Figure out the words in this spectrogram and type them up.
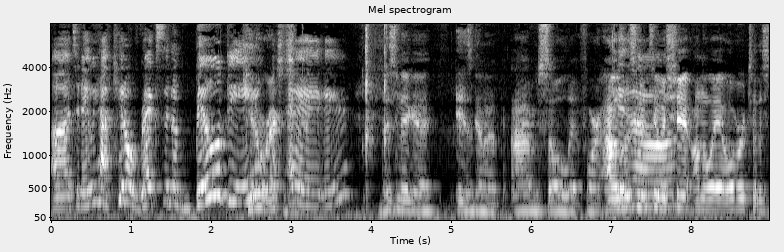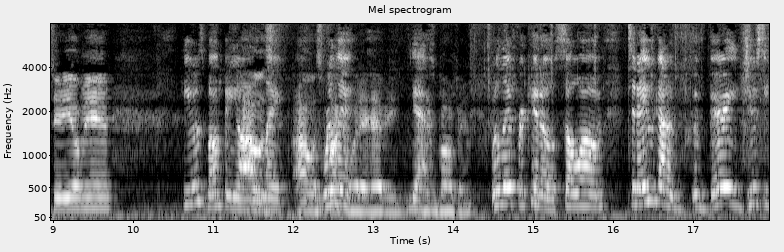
Uh, today we have Kiddo Wreckz in the building. Kiddo Wreckz is here. Hey, This nigga is gonna. I'm so lit for it. I was listening to a shit on the way over to the studio, man. he was bumping y'all was, like I was fucking lit. with it heavy. Yeah. He's bumping. we're lit for kiddos. So um, today we got a, a very juicy,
